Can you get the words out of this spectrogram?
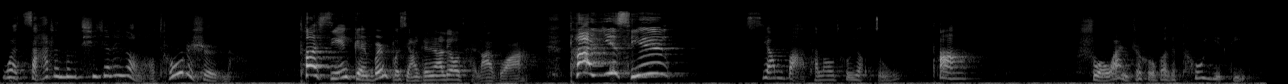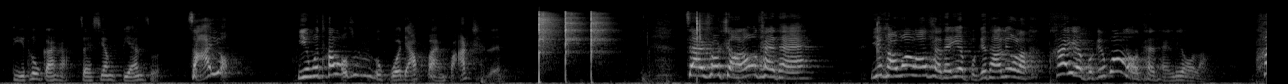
我咋着能提起来要老头的事儿呢？他心根本不想跟人家聊天拉呱，他一心想把他老头要走。他说完之后，把个头一低，低头干啥？在想鞭子咋要？因为他老头是个国家犯法之人。再说张老太太，一看王老太太也不跟他聊了，他也不跟王老太太聊了，他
